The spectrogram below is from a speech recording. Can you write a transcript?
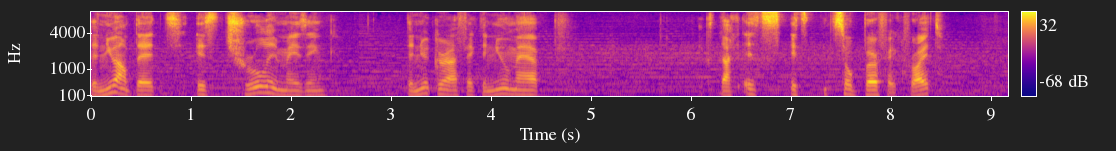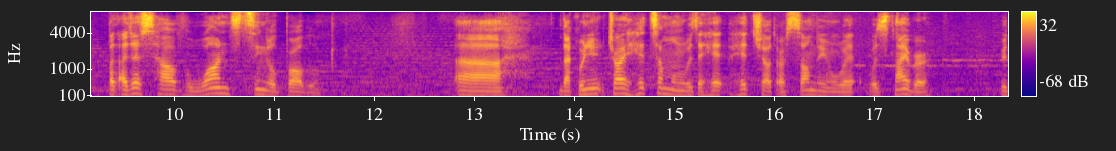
the new update is truly amazing, the new graphic, the new map, like it's, it's, it's so perfect, right? But I just have one single problem. Uh, like when you try to hit someone with a hit headshot or something with, with sniper, you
